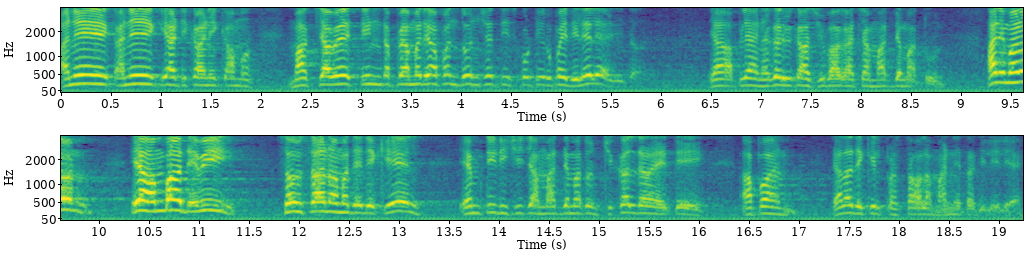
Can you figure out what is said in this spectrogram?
अनेक अनेक या ठिकाणी कामं. मागच्या वेळेस तीन टप्प्यामध्ये आपण दोनशे तीस कोटी रुपये दिलेले आहेत इथं. या आपल्या नगर विकास विभागाच्या माध्यमातून. आणि म्हणून या अंबादेवी संस्थानामध्ये देखील एम टी डी सीच्या माध्यमातून चिखलदरा येते आपण त्याला देखील प्रस्तावाला मान्यता दिलेली आहे.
